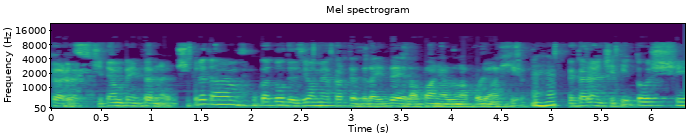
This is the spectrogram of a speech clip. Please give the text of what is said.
Cărți, citeam pe internet. Și prietena mea mi-a făcut cadou de ziua mea cartea de la idee la bani al lui Napoleon Hill, uh-huh. pe care am citit-o și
